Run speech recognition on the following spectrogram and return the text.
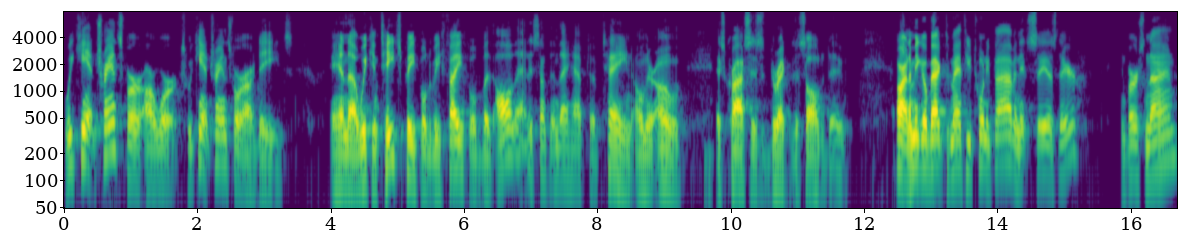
We can't transfer our works, we can't transfer our deeds. And uh, we can teach people to be faithful, but all that is something they have to obtain on their own, as Christ has directed us all to do. All right, let me go back to Matthew 25, and it says there in verse 9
